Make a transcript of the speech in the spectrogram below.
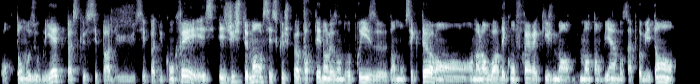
on retombe aux oubliettes parce que ce n'est pas, du, pas du concret. Et, justement, c'est ce que je peux apporter dans les entreprises, dans mon secteur, en, allant voir des confrères avec qui je m'entends bien dans un premier temps,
